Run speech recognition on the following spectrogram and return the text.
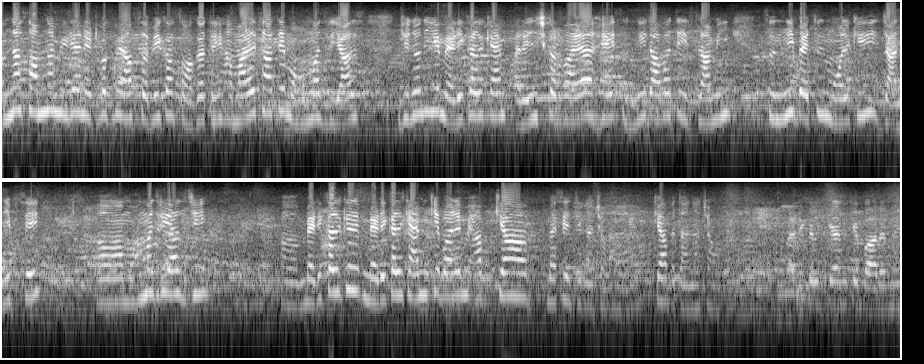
आमना सामना मीडिया नेटवर्क में आप सभी का स्वागत है हमारे साथ है मोहम्मद रियाज जिन्होंने ये मेडिकल कैंप अरेंज करवाया है सुन्नी दावत इस्लामी सुन्नी बैतुल मॉल की जानिब से मोहम्मद रियाज जी अ, मेडिकल के मेडिकल कैंप के बारे में आप क्या मैसेज देना चाहोगे क्या बताना चाहोगे मेडिकल कैंप के बारे में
